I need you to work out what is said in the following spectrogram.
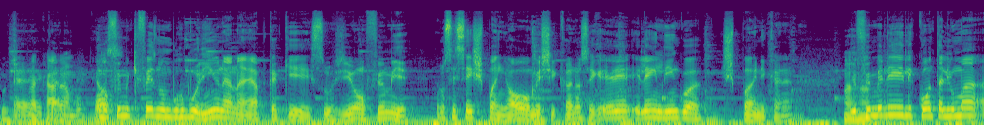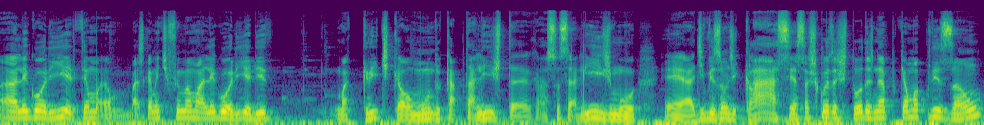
Curti é, pra caramba. Cara. É um filme que fez um burburinho, né, na época que surgiu. É um filme, eu não sei se é espanhol ou mexicano, eu sei que ele, ele é em língua hispânica, né? Uhum. E o filme ele, ele conta ali uma alegoria, ele tem uma, basicamente o filme é uma alegoria ali uma crítica ao mundo capitalista, ao socialismo, é, a divisão de classe, essas coisas todas, né? Porque é uma prisão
